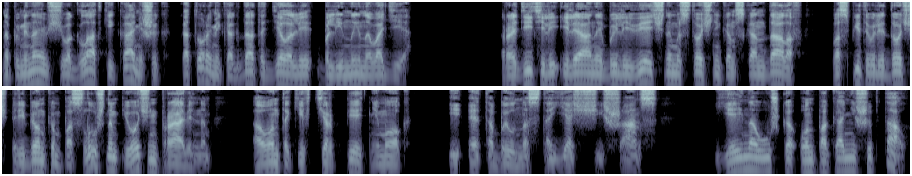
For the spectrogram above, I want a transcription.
напоминающего гладкий камешек, которыми когда-то делали блины на воде. Родители Илианы были вечным источником скандалов, воспитывали дочь ребенком послушным и очень правильным, а он таких терпеть не мог, и это был настоящий шанс. Ей на ушко он пока не шептал,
